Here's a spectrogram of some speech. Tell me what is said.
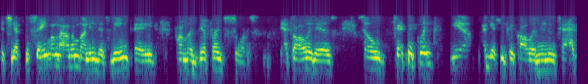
It's just the same amount of money that's being paid from a different source. That's all it is. So technically, yeah, I guess you could call it a new tax.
